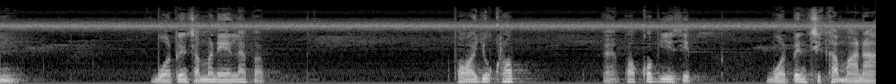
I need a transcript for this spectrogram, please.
รบวชเป็นสมณเณรแล้วก็พออายุครบพอครบยี่สิบบวชเป็นสิกขามานา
